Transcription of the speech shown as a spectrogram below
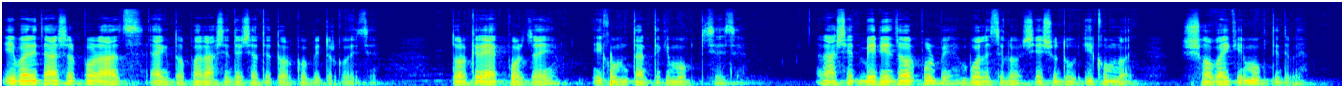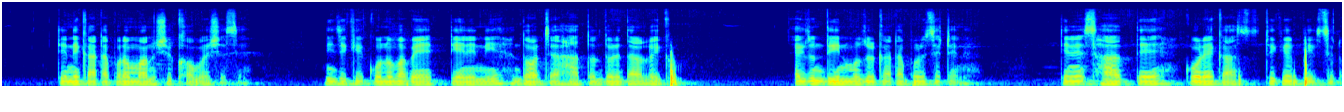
এ বাড়িতে আসার পর আজ এক দফা রাশেদের সাথে তর্ক বিতর্ক হয়েছে। তর্কের এক পর্যায়ে ইকুম তার থেকে মুক্তি চেয়েছে রাশেদ বেরিয়ে যাওয়ার পূর্বে বলেছিল, সে শুধু ইকুম নয়, সবাইকে মুক্তি দেবে। টেনে কাটা পড়া মানুষের খবর এসেছে। নিজেকে কোনোভাবে টেনে নিয়ে দরজার হাতল ধরে দাঁড়াল ইকুম একজন দিন মজুর কাটা পড়েছে টেনে। টেনে ছাদে করে কাজ থেকে ফিরছিল।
